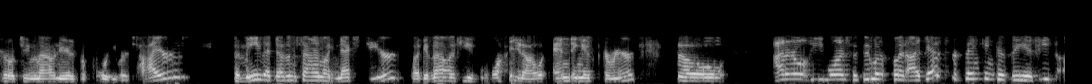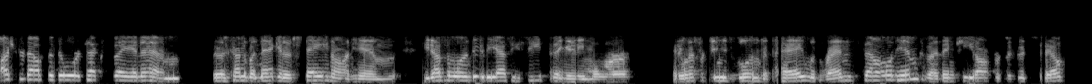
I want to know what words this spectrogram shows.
coaching Mountaineers before he retires. To me, that doesn't sound like next year. Like it's not like he's you know ending his career. So I don't know if he wants to do it, but I guess the thinking could be if he's ushered out the door Texas A&M, there's kind of a negative stain on him. He doesn't want to do the SEC thing anymore and West Virginia's willing to pay with Wren selling him because I think he offers a good sales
